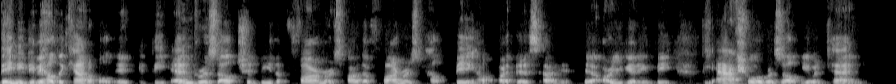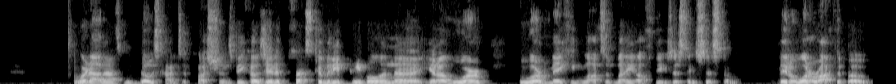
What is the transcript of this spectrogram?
they need to be held accountable it, it, the end result should be the farmers are the farmers help, being helped by this uh, are you getting the the actual result you intend we're not asking those kinds of questions because it affects too many people in the you know who are who are making lots of money off the existing system. They don't want to rock the boat.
